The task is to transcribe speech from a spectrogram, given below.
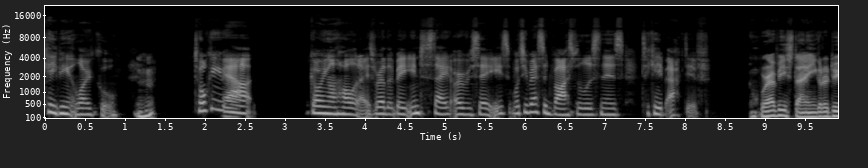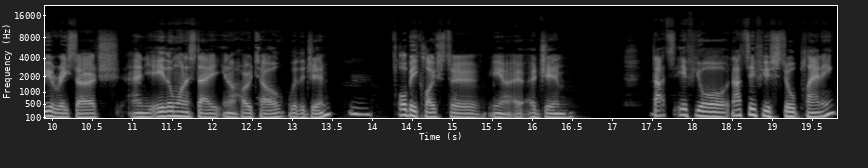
keeping it local. Mhm. Talking about going on holidays, whether it be interstate, overseas, what's your best advice for the listeners to keep active? wherever you're staying, you got to do your research, and you either want to stay in a hotel with a gym, Mm. or be close to you know a, a gym. That's if you're that's if you're still planning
